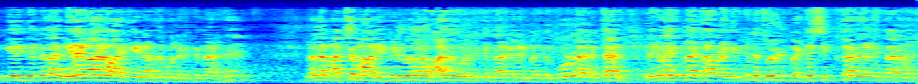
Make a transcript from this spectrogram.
இங்க இருக்கின்றன நிறைவான வாழ்க்கையை நடந்து கொண்டிருக்கின்றார்கள். நல்ல மச்சமாடி வீடுகளோடு வாழ்ந்து கொண்டிருக்கின்றார்கள் என்பதற்கு பொருளாகத்தான் இதுக்கெல்லாம் என்ன காரணம். இருக்கிற தொழில்பேட்டை சிப்காட் தானே காரணம்?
